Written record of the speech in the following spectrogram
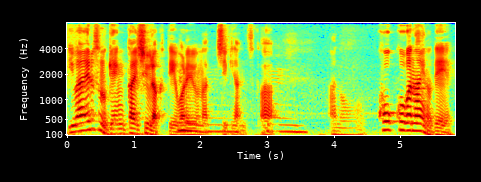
いわゆるその限界集落って呼ばれるような地域なんですが、あの高校がないので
